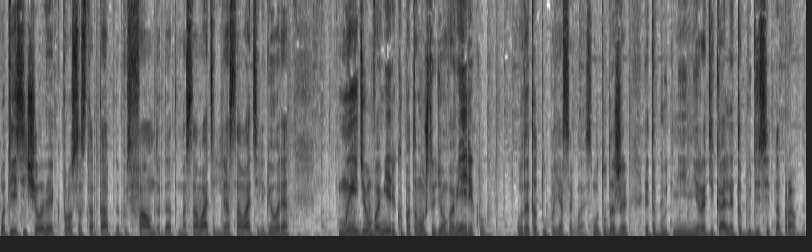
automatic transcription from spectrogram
Вот если человек просто стартап, допустим, фаундер, да, там, основатель или основатели говорят, мы идем в Америку, потому что идем в Америку, вот это тупо, я согласен. Вот тут даже это будет не, не радикально, это будет действительно правда.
